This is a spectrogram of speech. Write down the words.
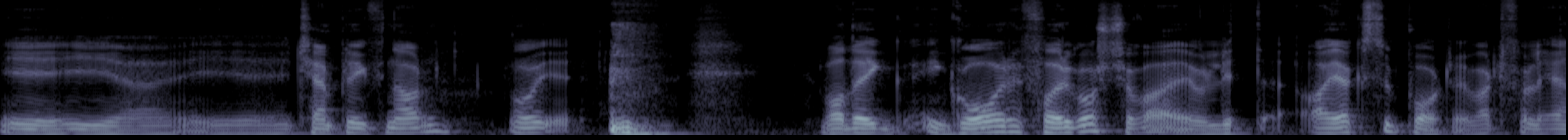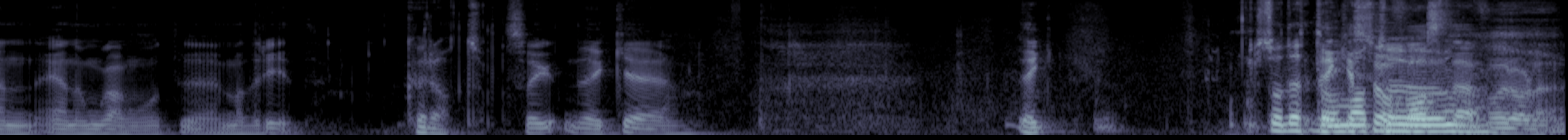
i, i, uh, i Champions League-finalen. Og var det i går, foregårs, så var jeg jo litt Ajax-supporter, i hvert fall en, en omgang mot Madrid. Akkurat. Så det er ikke det så dette det er ikke så fast, det forholdet.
